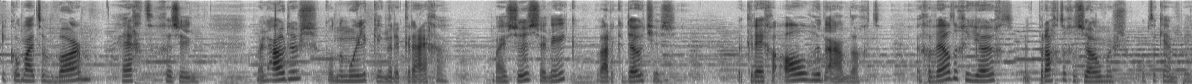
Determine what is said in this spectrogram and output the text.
Ik kom uit een warm, hecht gezin. Mijn ouders konden moeilijk kinderen krijgen. Mijn zus en ik waren cadeautjes. We kregen al hun aandacht. Een geweldige jeugd met prachtige zomers op de camping.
